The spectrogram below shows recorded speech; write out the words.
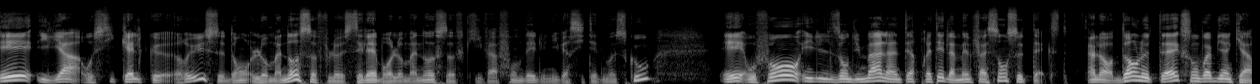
Et il y a aussi quelques Russes, dont Lomonosov, le célèbre Lomonosov qui va fonder l'université de Moscou. Et au fond, ils ont du mal à interpréter de la même façon ce texte. Alors, dans le texte, on voit bien qu'il y a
